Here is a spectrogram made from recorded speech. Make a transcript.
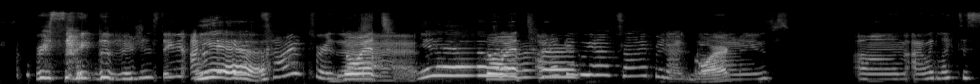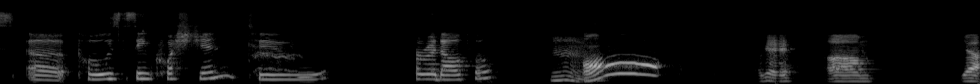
recite the vision statement. I don't yeah. think we have time for that. Do it. Yeah. Do it. I don't think we have time for that, guys. Um, I would like to uh, pose the same question to Rodolfo. Mm. Oh. Okay. Um, yeah,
